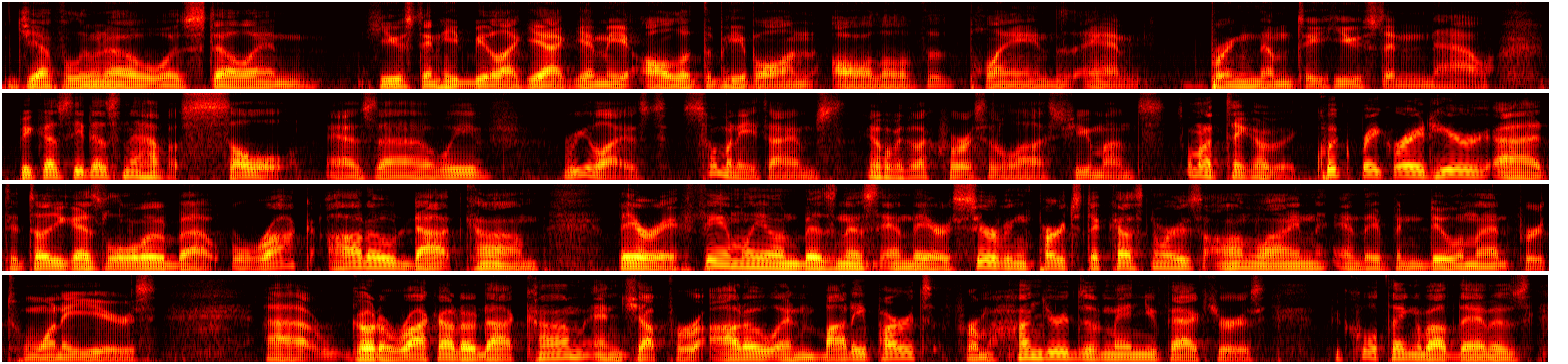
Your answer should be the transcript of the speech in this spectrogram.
Jeff Luhnow was still in Houston, he'd be like, yeah, give me all of the people on all of the planes and bring them to Houston now because he doesn't have a soul, as uh, we've realized so many times over the course of the last few months. So I'm going to take a quick break right here uh, to tell you guys a little bit about RockAuto.com. They are a family owned business and they are serving parts to customers online, and they've been doing that for 20 years. Uh, go to rockauto.com and shop for auto and body parts from hundreds of manufacturers. The cool thing about them is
